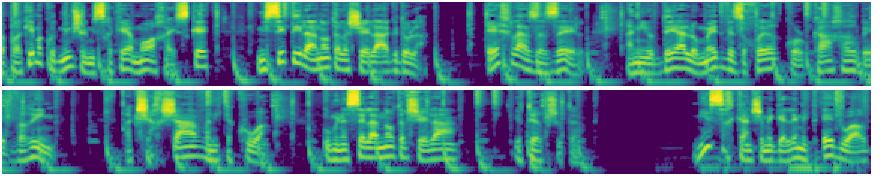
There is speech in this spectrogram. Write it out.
בפרקים הקודמים של משחקי המוח ההסכת, ניסיתי לענות על השאלה הגדולה. איך לעזאזל אני יודע, לומד וזוכר כל כך הרבה דברים? רק שעכשיו אני תקוע, ומנסה לענות על שאלה יותר פשוטה. מי השחקן שמגלם את אדוארד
